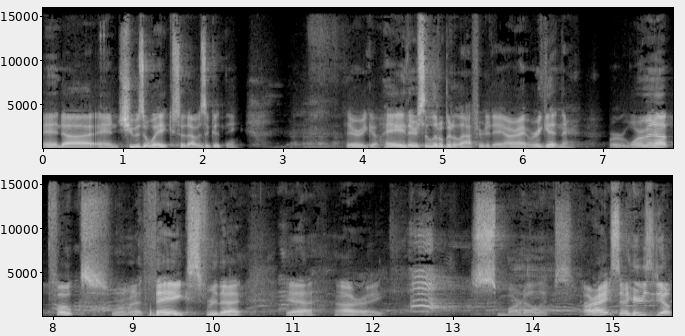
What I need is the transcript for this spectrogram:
and uh, and she was awake, so that was a good thing. There we go. Hey, there's a little bit of laughter today. All right, we're getting there. We're warming up, folks. Warming up. Thanks for that. Yeah. All right. Smart Alex. All right. So here's the deal.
